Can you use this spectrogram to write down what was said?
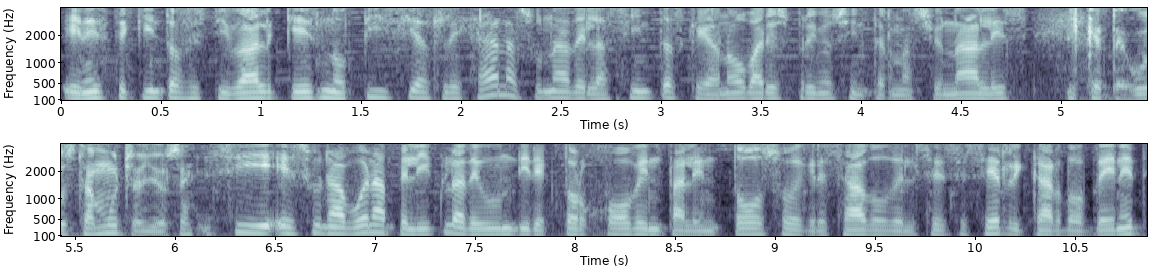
en este quinto festival que es Noticias Lejanas, una de las cintas que ganó varios premios internacionales. Y que te gusta mucho, yo sé. Sí, es una buena película de un director joven, talentoso, egresado del CCC, Ricardo Bennett,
